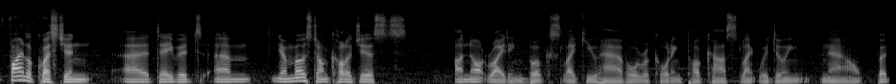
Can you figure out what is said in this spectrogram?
final question, uh, David. Um, you know, most oncologists are not writing books like you have or recording podcasts like we're doing now. But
